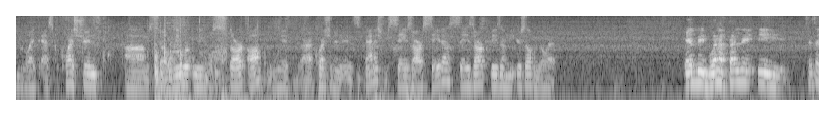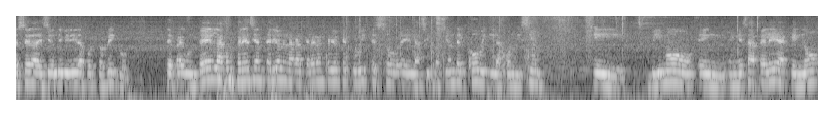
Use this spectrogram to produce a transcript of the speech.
you would like to ask a question. Um, so we, were, we will start off with a question in, in Spanish from Cesar Seda. Cesar, please unmute yourself and go ahead. Elvis, buenas tardes. Y César Seda, Edición Dividida, Puerto Rico. Te pregunté en la conferencia anterior, en la cartelera anterior que tuviste sobre la situación del COVID y la condición. Y vimos en, en esa pelea que no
